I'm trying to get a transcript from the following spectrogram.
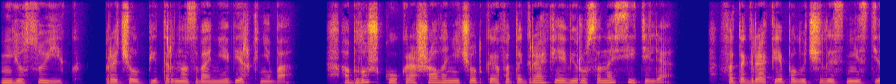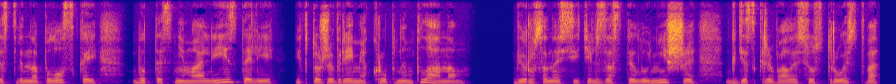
«Ньюсуик», – прочел Питер название верхнего. Обложку украшала нечеткая фотография вируса-носителя. Фотография получилась неестественно плоской, будто снимали издали и в то же время крупным планом. Вирусоноситель застыл у ниши, где скрывалось устройство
